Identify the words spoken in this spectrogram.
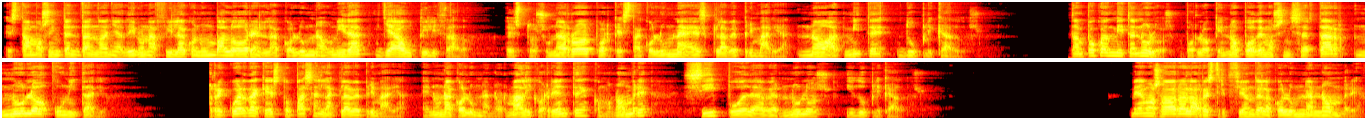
Estamos intentando añadir una fila con un valor en la columna unidad ya utilizado. Esto es un error porque esta columna es clave primaria, no admite duplicados. Tampoco admite nulos, por lo que no podemos insertar nulo unitario. Recuerda que esto pasa en la clave primaria. En una columna normal y corriente, como nombre, sí puede haber nulos y duplicados. Veamos ahora la restricción de la columna nombre,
